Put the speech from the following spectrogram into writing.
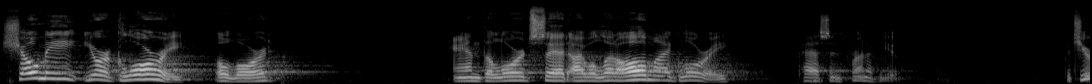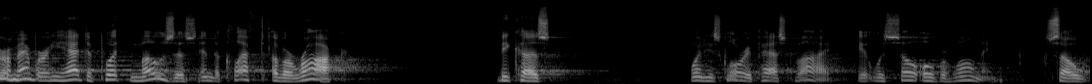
Show me your glory, O Lord. And the Lord said, I will let all my glory pass in front of you. But you remember, he had to put Moses in the cleft of a rock because when his glory passed by, it was so overwhelming, so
